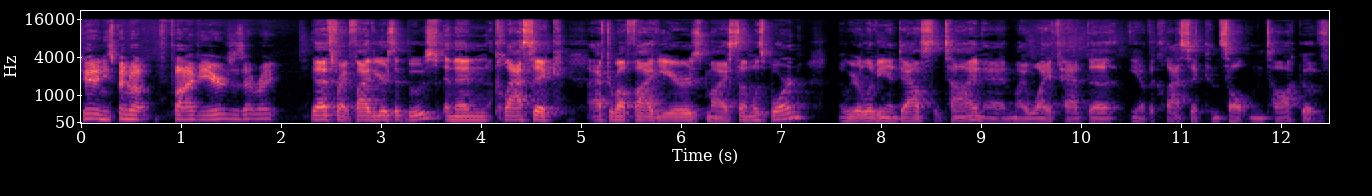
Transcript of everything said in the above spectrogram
Good. And you spent about five years, is that right? Yeah, that's right. Five years at Booz. And then classic after about five years, my son was born. And we were living in Dallas at the time, and my wife had the you know the classic consultant talk of,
